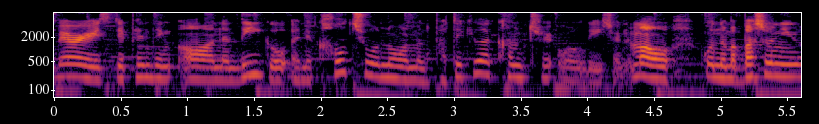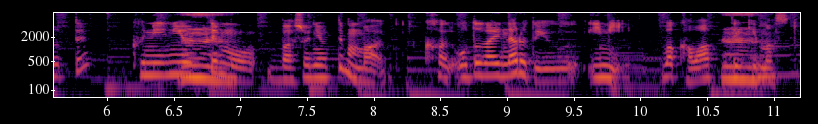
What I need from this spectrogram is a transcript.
varies depending on a legal and a cultural norm in a particular country or region まあこのまあ場所によって国によっても、場所によっても、まあ、か大人になるという意味は変わってきますと、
